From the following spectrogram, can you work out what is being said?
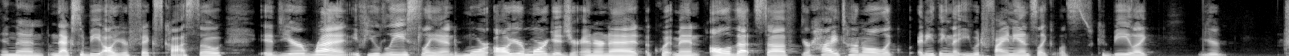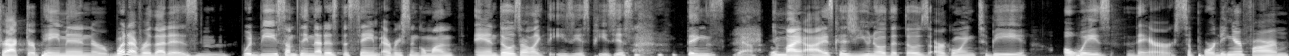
and then next would be all your fixed costs. So it's your rent, if you lease land, more all your mortgage, your internet, equipment, all of that stuff, your high tunnel, like anything that you would finance, like let's could be like your tractor payment or whatever that is, mm-hmm. would be something that is the same every single month. And those are like the easiest peasiest things yeah. in my eyes because you know that those are going to be always there supporting your farm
